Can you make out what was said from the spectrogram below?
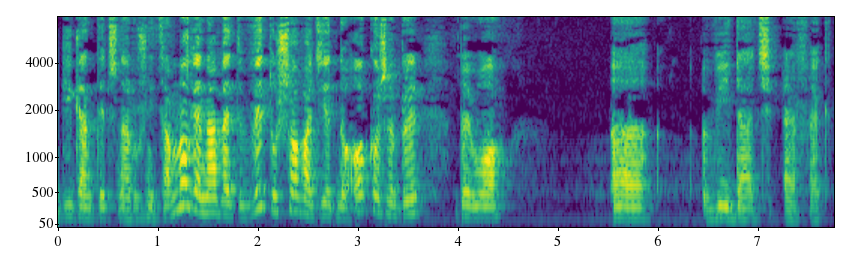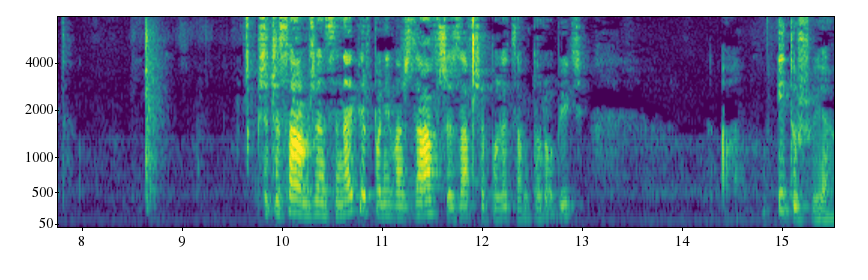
gigantyczna różnica. Mogę nawet wytuszować jedno oko, żeby było e, widać efekt. Przeczesałam rzęsy najpierw, ponieważ zawsze, zawsze polecam to robić. I tuszuję.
